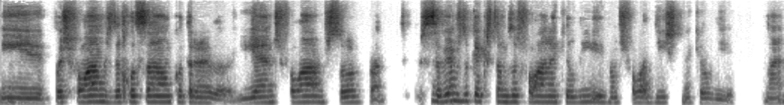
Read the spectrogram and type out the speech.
E uhum. depois falámos da relação com o treinador. E antes falámos sobre, pronto, sabemos uhum. do que é que estamos a falar naquele dia e vamos falar disto naquele dia. É?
